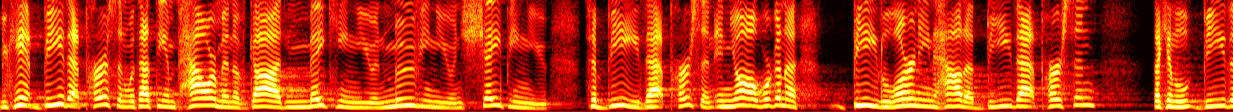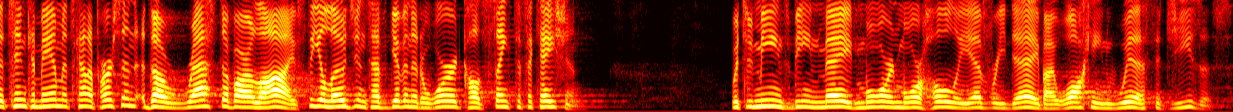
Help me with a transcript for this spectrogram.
You can't be that person without the empowerment of God making you and moving you and shaping you to be that person. And y'all, we're to be learning how to be that person that can be the Ten Commandments kind of person the rest of our lives. Theologians have given it a word called sanctification, which means being made more and more holy every day by walking with Jesus.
